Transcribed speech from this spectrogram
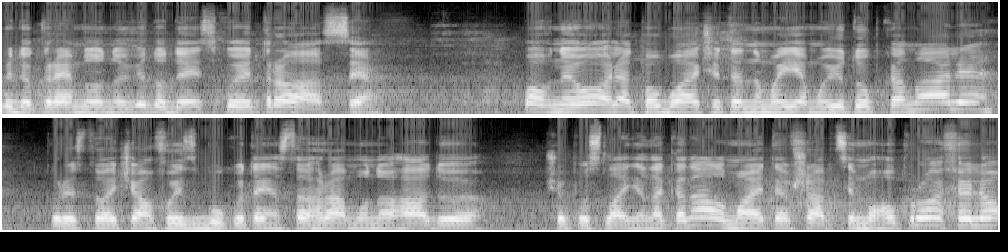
відокремлену від одеської траси. Повний огляд побачите на моєму youtube каналі. Користувачам Фейсбуку та Інстаграму нагадую, що послання на канал маєте в шапці мого профілю.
